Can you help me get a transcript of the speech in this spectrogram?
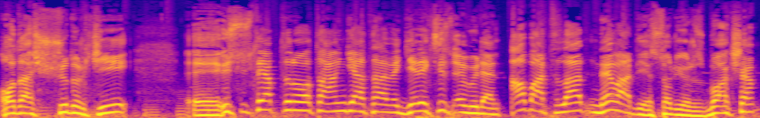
O da şudur ki e, üst üste yaptığın o hata hangi hata ve gereksiz övülen abartılan ne var diye soruyoruz bu akşam.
